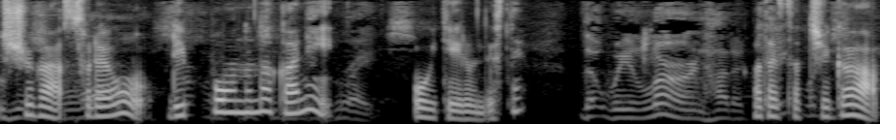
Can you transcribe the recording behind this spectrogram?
主がそれを立法の中に置いているんですね。私たちが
